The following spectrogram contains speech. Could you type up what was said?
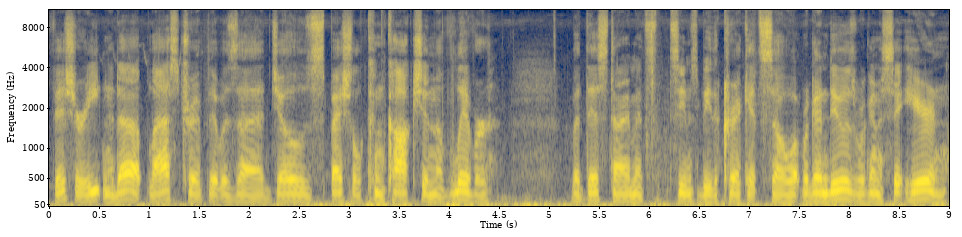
fish are eating it up. Last trip it was uh, Joe's special concoction of liver. But this time it seems to be the crickets. So what we're going to do is we're going to sit here and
